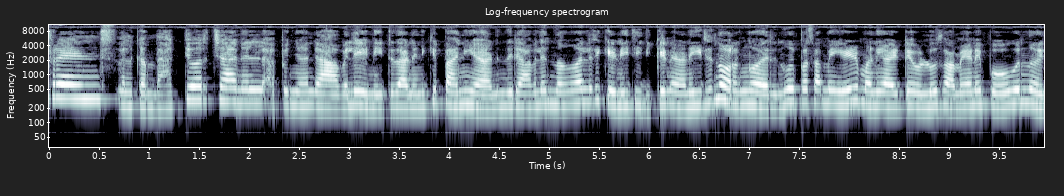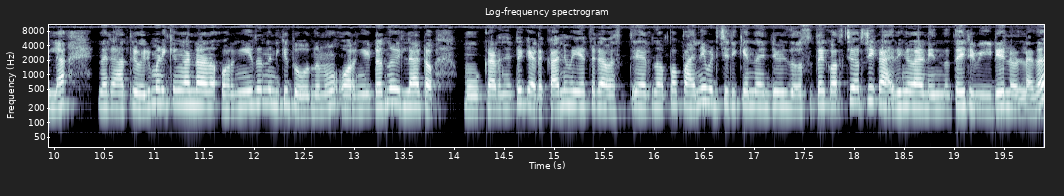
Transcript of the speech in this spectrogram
friends welcome back to our channel അപ്പം ഞാൻ രാവിലെ എണീറ്റതാണ്. എനിക്ക് പനിയാണ്. ഇന്ന് രാവിലെ നാലരയ്ക്ക് എണീറ്റ് ഇരിക്കണാണ് ഇരുന്ന് ഉറങ്ങുമായിരുന്നു. ഇപ്പോൾ സമയം ഏഴ് മണിയായിട്ടേ ഉള്ളൂ. സമയമാണെങ്കിൽ പോകുന്നുമില്ല. ഇന്ന് രാത്രി ഒരു മണിക്കെങ്ങാണ്ടാണ് ഉറങ്ങിയതെന്ന് എനിക്ക് തോന്നുന്നു. ഉറങ്ങിയിട്ടൊന്നും ഇല്ല കേട്ടോ. മൂക്കടഞ്ഞിട്ട് കിടക്കാനും വയ്യാത്തൊരവസ്ഥയായിരുന്നു. അപ്പോൾ പനി പിടിച്ചിരിക്കുന്ന എന്റെ ഒരു ദിവസത്തെ കുറച്ച് കുറച്ച് കാര്യങ്ങളാണ് ഇന്നത്തെ ഒരു വീഡിയോയിലുള്ളത്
